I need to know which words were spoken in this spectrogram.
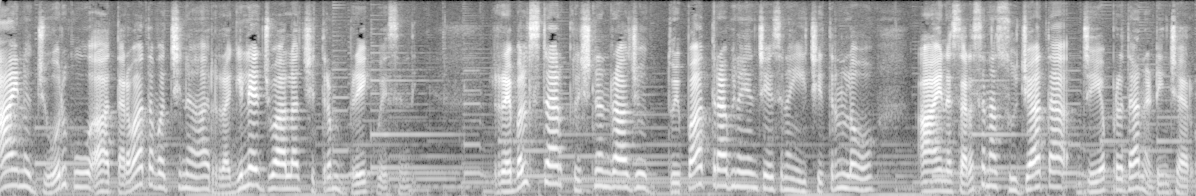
ఆయన జోరుకు ఆ తర్వాత వచ్చిన రగిలే జ్వాల చిత్రం బ్రేక్ వేసింది. రెబల్ స్టార్ కృష్ణన్ రాజు ద్విపాత్రాభినయం చేసిన ఈ చిత్రంలో ఆయన సరసన సుజాత జయప్రద నటించారు.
